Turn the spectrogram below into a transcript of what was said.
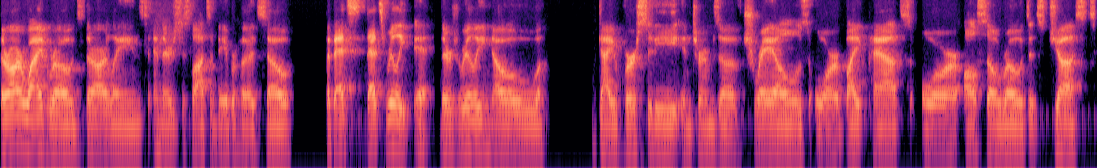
there are wide roads, there are lanes, and there's just lots of neighborhoods. So, but that's that's really it. There's really no diversity in terms of trails or bike paths or also roads. It's just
